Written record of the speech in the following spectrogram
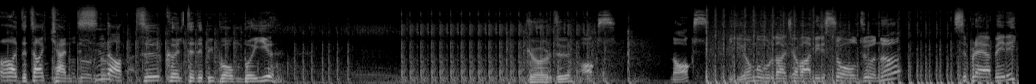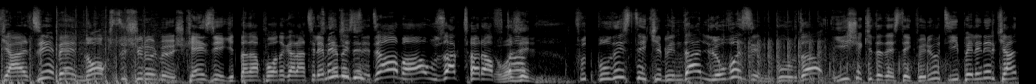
adeta kendisinin attığı kalitede bir bombayı gördü. Nox. Nox biliyor mu burada acaba birisi olduğunu? Sprey haberi geldi ve Nox düşürülmüş. Kenzie gitmeden puanı garantilemek Bilemedi. istedi ama uzak tarafta Lovazin. futbolist ekibinden Lovazin burada iyi şekilde destek veriyor. TP'lenirken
